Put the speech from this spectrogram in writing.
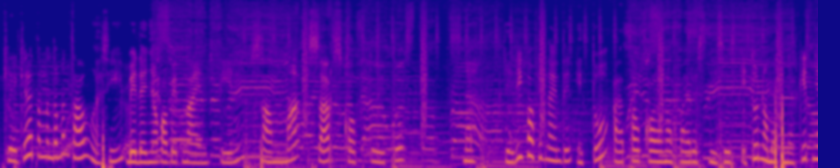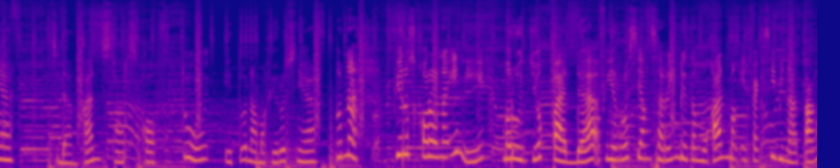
kira-kira teman-teman tahu nggak sih bedanya COVID-19 sama SARS-CoV-2 itu? Nah, jadi COVID-19 itu atau coronavirus disease itu nama penyakitnya, sedangkan SARS-CoV-2 itu nama virusnya. Nah, virus corona ini merujuk pada virus yang sering ditemukan menginfeksi binatang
